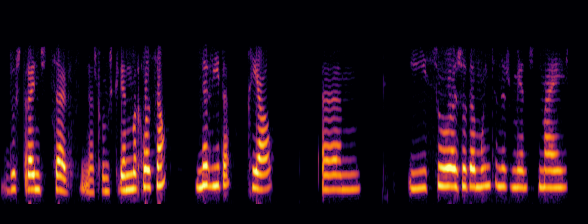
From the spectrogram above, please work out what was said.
dos treinos de surf. Nós fomos criando uma relação na vida real. Um, e isso ajuda muito nos momentos de mais,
